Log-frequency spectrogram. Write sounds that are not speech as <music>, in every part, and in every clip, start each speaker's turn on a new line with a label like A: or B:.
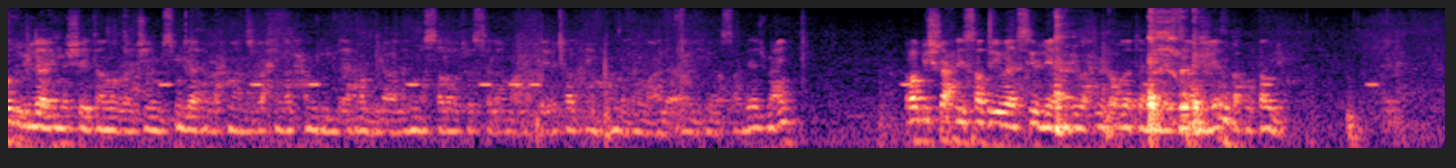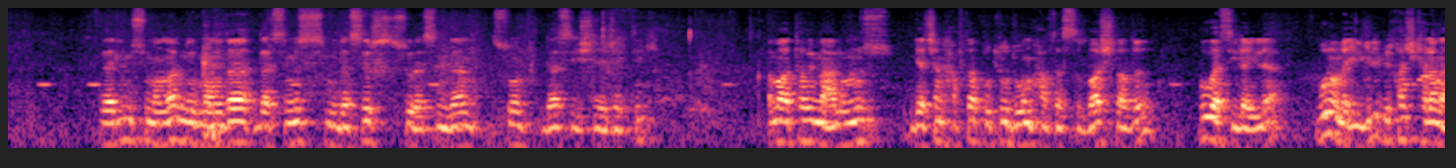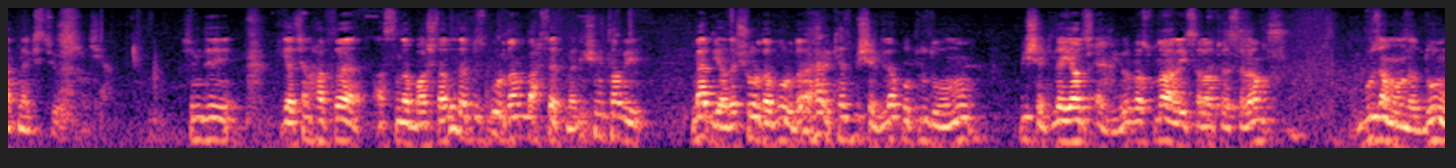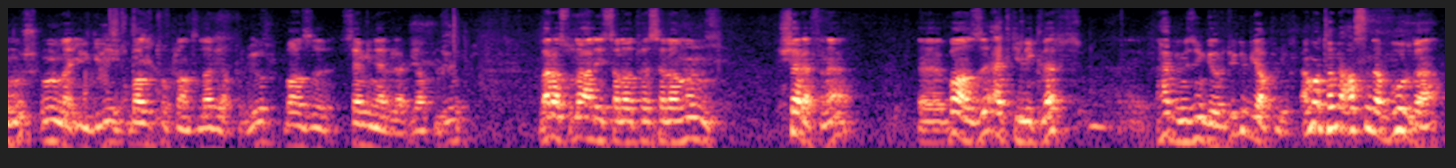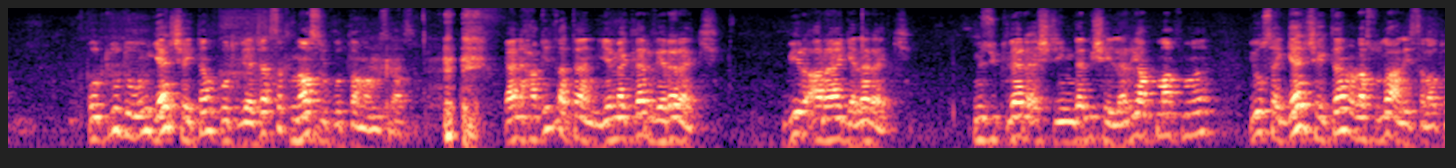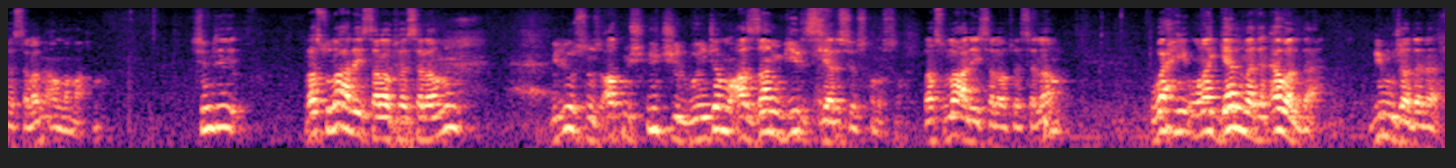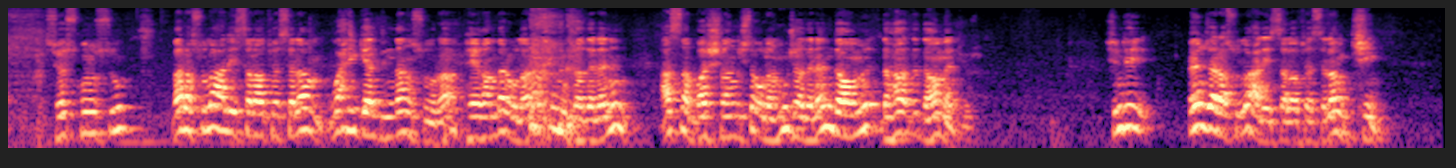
A: Euzu billahi mineşşeytanirracim. Bismillahirrahmanirrahim. Elhamdülillahi rabbil alamin. Ves salatu vesselamu ala hayri halqi Muhammedin ve ala alihi ve sahbihi ecmaîn. Rabbi şrah li sadri ve yessir li emri ve hlul ukdeten min lisani yefkahu kavli. Değerli Müslümanlar, normalde dersimiz Müdessir suresinden son dersi işleyecektik. Ama tabi malumunuz geçen hafta Kutlu Doğum Haftası başladı. Bu vesileyle bununla ilgili birkaç kelam etmek istiyoruz. Şimdi geçen hafta aslında başladı da biz buradan bahsetmedik. Şimdi tabi medyada şurada burada herkes bir şekilde Kutlu Doğum'u bir şekilde yad ediyor. Resulullah Aleyhisselatü Vesselam bu zamanda doğmuş. Bununla ilgili bazı toplantılar yapılıyor. Bazı seminerler yapılıyor. Ve Resulullah Aleyhisselatü Vesselam'ın şerefine e, bazı etkinlikler e, hepimizin gördüğü gibi yapılıyor. Ama tabii aslında burada kutlu doğumu gerçekten kutlayacaksak nasıl kutlamamız lazım? <clears throat> Yani hakikaten yemekler vererek, bir araya gelerek, müzikler eşliğinde bir şeyler yapmak mı? Yoksa gerçekten Resulullah Aleyhisselatü Vesselam'ı anlamak mı? Şimdi Resulullah Aleyhisselatü Vesselam'ın biliyorsunuz 63 yıl boyunca muazzam bir siyeri söz konusu. Resulullah Aleyhisselatü Vesselam vahiy ona gelmeden evvelde bir mücadele söz konusu ve Resulullah Aleyhisselatü Vesselam vahiy geldiğinden sonra peygamber olarak bu mücadelenin aslında başlangıçta olan mücadelenin devamı daha da devam ediyor. Şimdi önce Resulullah Aleyhisselatü Vesselam kim?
